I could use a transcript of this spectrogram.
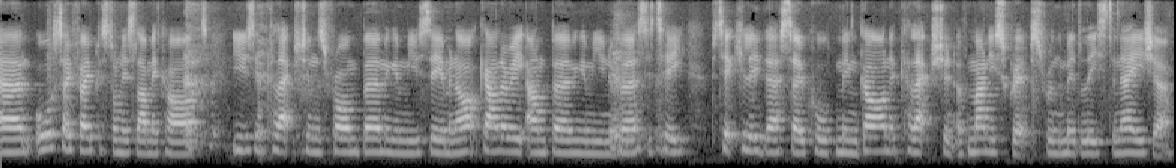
um, also focused on Islamic art, using collections from Birmingham Museum and Art Gallery and Birmingham University, particularly their so called Mingana collection of manuscripts from the Middle East and Asia.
